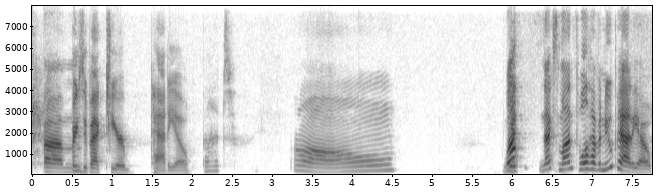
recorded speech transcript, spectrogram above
Um, brings you back to your patio. but oh. Well, next month we'll have a new patio.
